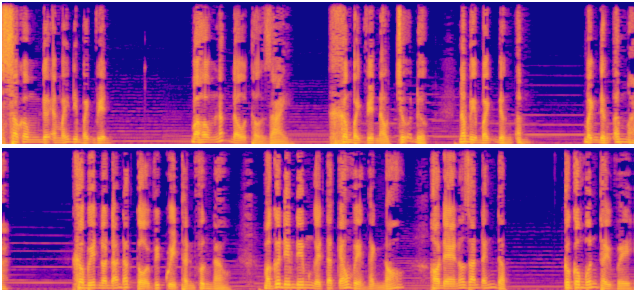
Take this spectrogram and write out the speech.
Sao không đưa em ấy đi bệnh viện? Bà Hồng lắc đầu thở dài. Không bệnh viện nào chữa được, nó bị bệnh đường âm. Bệnh đường âm mà. Không biết nó đã đắc tội với quỷ thần phương nào, mà cứ đêm đêm người ta kéo về hành nó, họ đè nó ra đánh đập. Cô có muốn thầy về,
